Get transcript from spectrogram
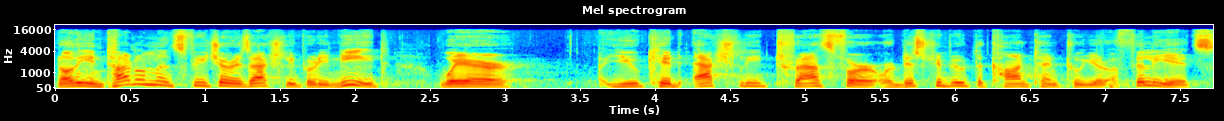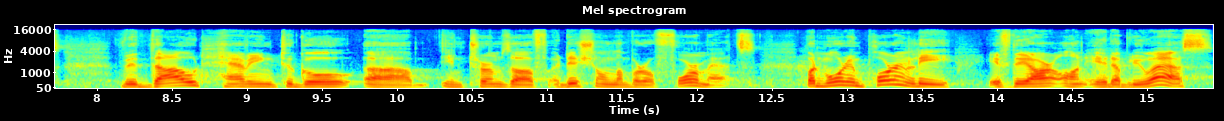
Now, the entitlements feature is actually pretty neat, where you could actually transfer or distribute the content to your affiliates without having to go um, in terms of additional number of formats. But more importantly, if they are on AWS,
